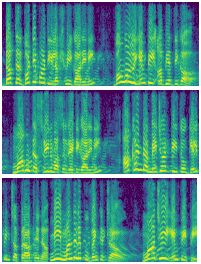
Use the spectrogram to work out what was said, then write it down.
డాక్టర్ గొట్టిపాటి లక్ష్మి గారిని ఒంగోలు ఎంపీ అభ్యర్థిగా మాగుంట శ్రీనివాసులు రెడ్డి గారిని అఖండ మెజారిటీతో గెలిపించ ప్రార్థన మీ మందలపు వెంకట్రావు మాజీ ఎంపీపీ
